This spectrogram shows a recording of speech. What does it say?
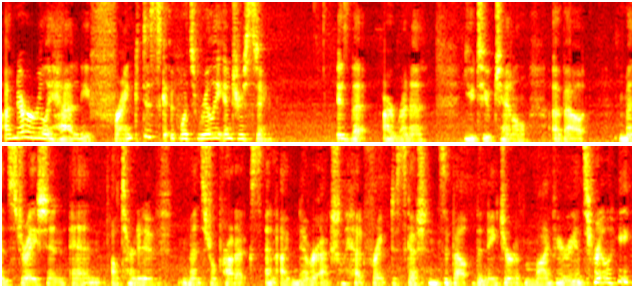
I've never really had any frank discussion. What's really interesting is that I run a YouTube channel about menstruation and alternative menstrual products, and I've never actually had frank discussions about the nature of my periods, really.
